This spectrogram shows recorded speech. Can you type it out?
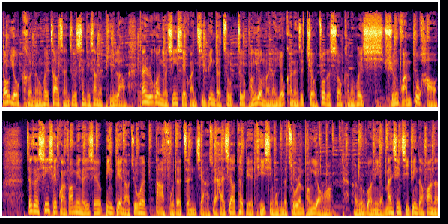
都有可能会造成这个身体上的疲劳。但是如果你有心血管疾病的族这个朋友们呢，有可能是久坐的时候可能会循环不好。这个心血管方面的一些病变啊，就会大幅的增加，所以还是要特别提醒我们的族人朋友哈啊，如果你有慢性疾病的话呢，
